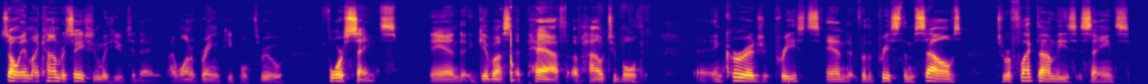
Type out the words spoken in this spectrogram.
So, in my conversation with you today, I want to bring people through four saints and give us a path of how to both uh, encourage priests and for the priests themselves to reflect on these saints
